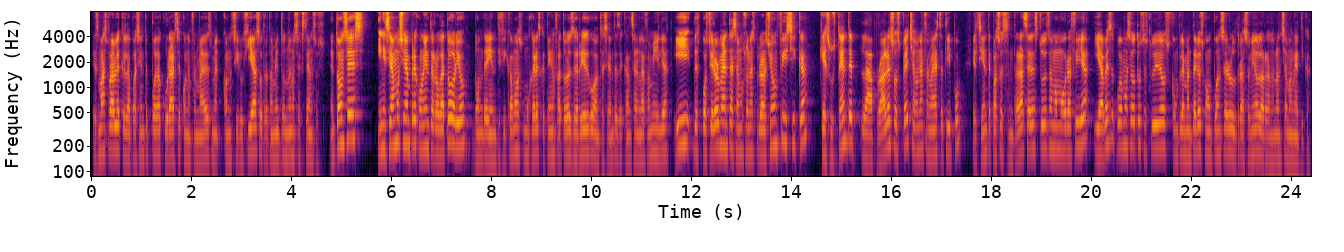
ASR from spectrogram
es más probable que la paciente pueda curarse con enfermedades, con cirugías o tratamientos menos extensos. Entonces, Iniciamos siempre con un interrogatorio donde identificamos mujeres que tienen factores de riesgo o antecedentes de cáncer en la familia y posteriormente hacemos una exploración física que sustente la probable sospecha de una enfermedad de este tipo. El siguiente paso es entrar a hacer estudios de mamografía y a veces podemos hacer otros estudios complementarios como pueden ser el ultrasonido o la resonancia magnética.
